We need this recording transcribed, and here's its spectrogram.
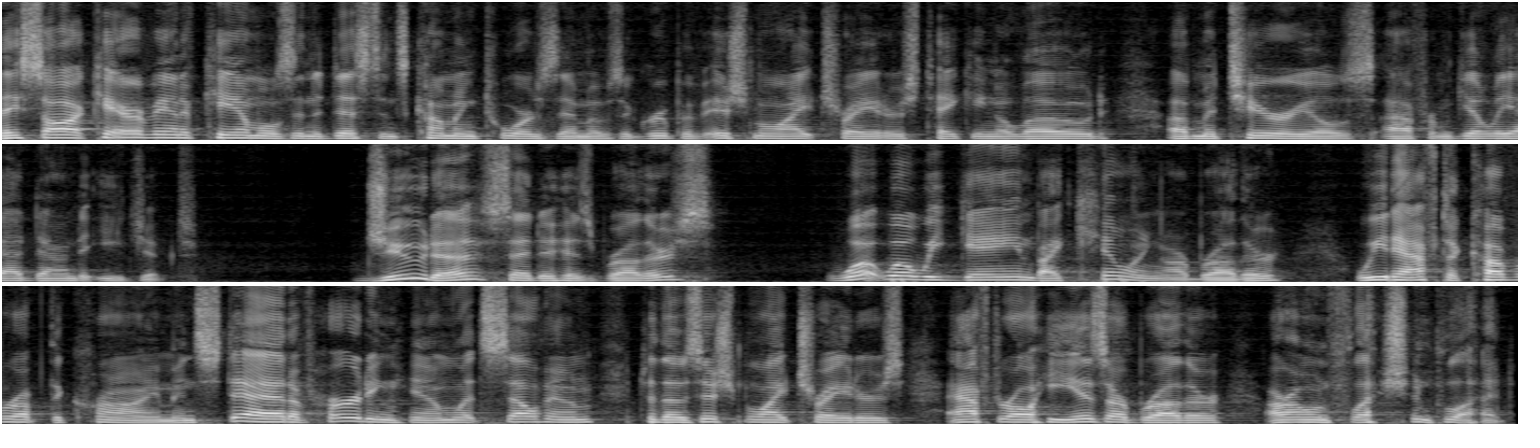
they saw a caravan of camels in the distance coming towards them. It was a group of Ishmaelite traders taking a load of materials uh, from Gilead down to Egypt. Judah said to his brothers, What will we gain by killing our brother? We'd have to cover up the crime. Instead of hurting him, let's sell him to those Ishmaelite traders. After all, he is our brother, our own flesh and blood.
